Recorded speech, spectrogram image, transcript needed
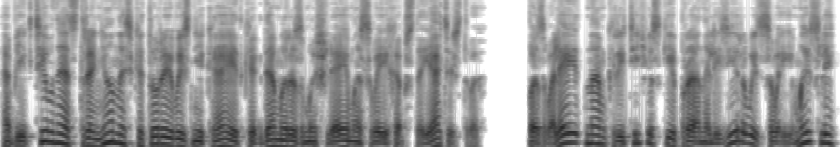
Объективная отстраненность, которая возникает, когда мы размышляем о своих обстоятельствах, позволяет нам критически проанализировать свои мысли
